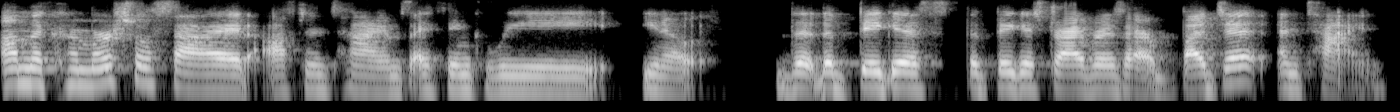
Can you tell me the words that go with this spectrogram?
On the commercial side, oftentimes I think we, you know, the the biggest the biggest drivers are budget and time.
